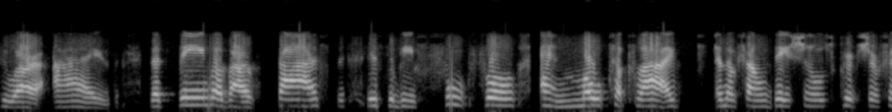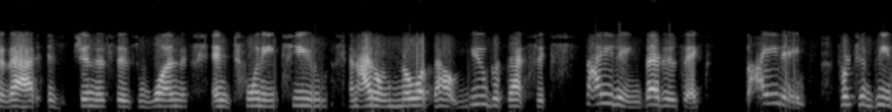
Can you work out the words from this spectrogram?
to our eyes. The theme of our fast is to be fruitful and multiply. And the foundational scripture for that is Genesis 1 and 22. And I don't know about you, but that's exciting. That is exciting for to be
